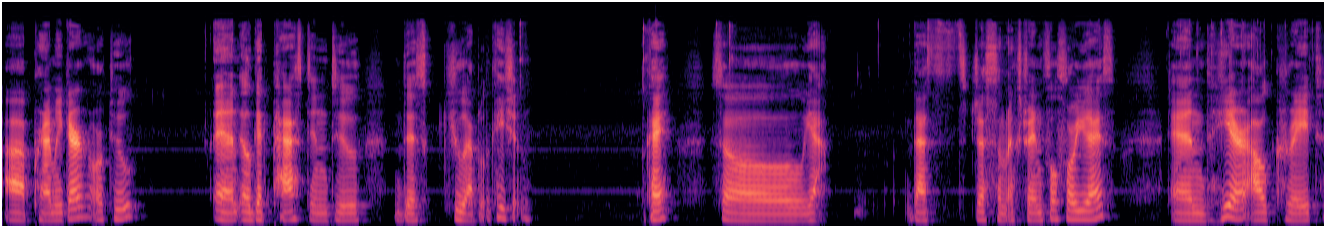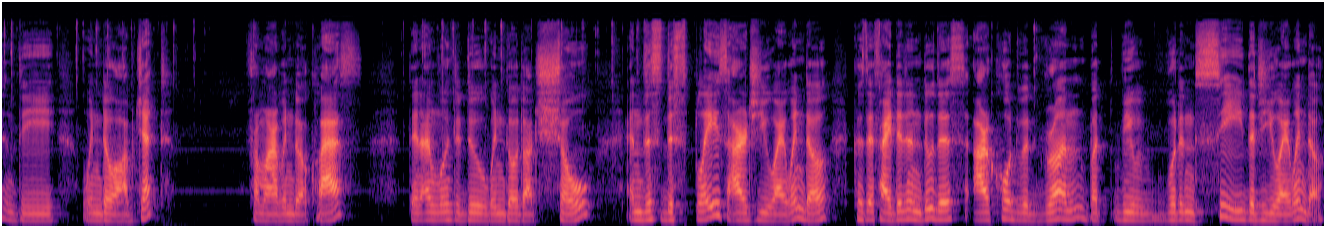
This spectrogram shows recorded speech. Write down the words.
a parameter or two and it'll get passed into this Q application. Okay, so yeah, that's just some extra info for you guys. And here I'll create the window object from our window class. Then I'm going to do window.show and this displays our GUI window because if I didn't do this our code would run but we wouldn't see the GUI window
